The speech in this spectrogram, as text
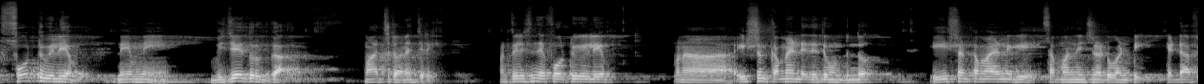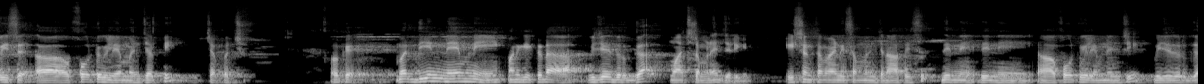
ఫోర్ట్ విలియం నేమ్ని విజయదుర్గ మార్చడం అనేది జరిగింది. మనకు తెలిసిందే ఫోర్ట్ విలియం. మన ఈస్టర్న్ కమాండ్ ఏదైతే ఉంటుందో ఈస్టర్న్ కమాండ్కి సంబంధించినటువంటి హెడ్ ఆఫీస్ ఫోర్ట్ విలియం అని చెప్పి చెప్పొచ్చు. ఓకే. మరి దీని నేమ్ని మనకి ఇక్కడ విజయదుర్గ మార్చడం అనేది జరిగింది. ఈస్టర్న్ కమాండ్కి సంబంధించిన ఆఫీస్. దీన్ని దీన్ని ఫోర్ట్ విలియం నుంచి విజయదుర్గ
